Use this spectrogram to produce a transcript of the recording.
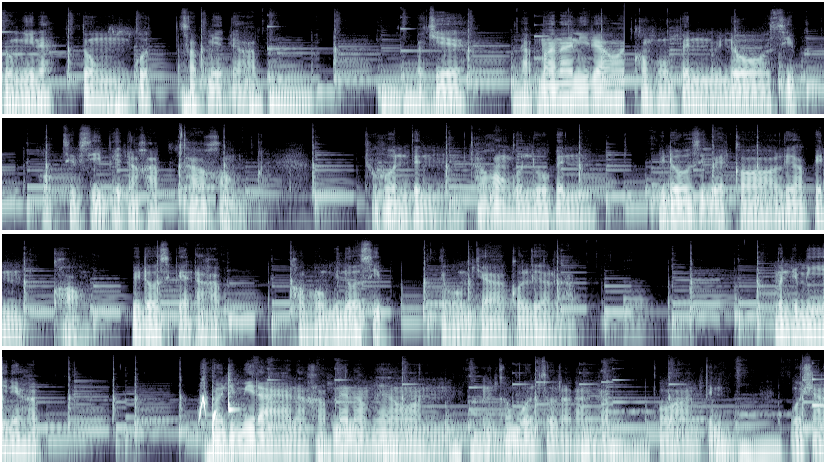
ตรงนี้นะ ตรงกด submit นะครับ โอเคมาหน้านี้แล้วของผมเป็น Windows 10 64 บิตนะครับถ้าของทุกคนเป็นถ้าของคนดูเป็น Windows 11 ก็เลือกเป็นของ Windows 11 นะครับ ของผม Windows 10 เดี๋ยวผมจะกดเลือกนะครับ มันจะมีเนี่ยครับ มันจะมีหลายนะครับ แนะนำให้เอาอันอันข้างบนสุดแล้วกันครับ เพราะว่ามันเป็นเวอร์ชัน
